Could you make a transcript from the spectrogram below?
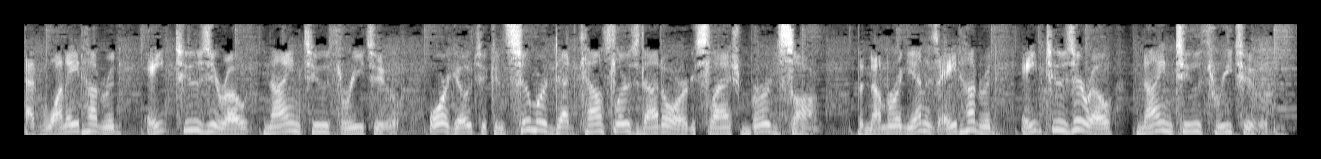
at 1-800-820-9232 or go to consumerdebtcounselors.org slash birdsong. The number again is 800-820-9232.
